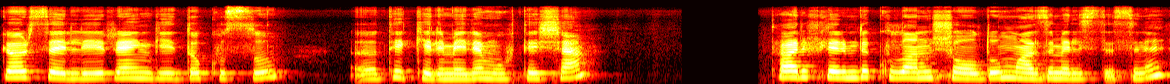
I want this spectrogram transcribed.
Görselliği, rengi, dokusu tek kelimeyle muhteşem. Tariflerimde kullanmış olduğum malzeme listesini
